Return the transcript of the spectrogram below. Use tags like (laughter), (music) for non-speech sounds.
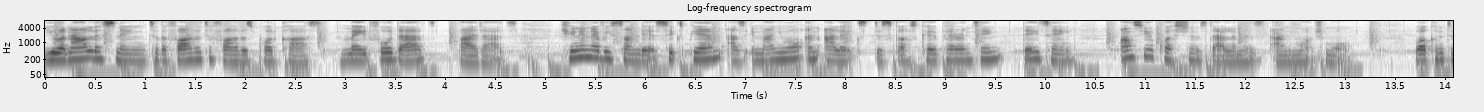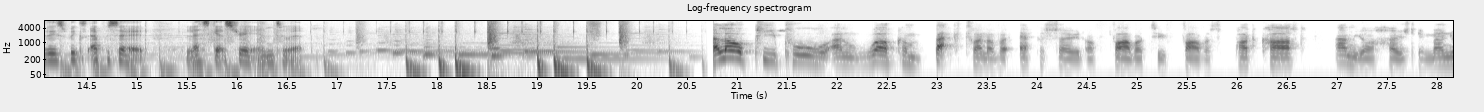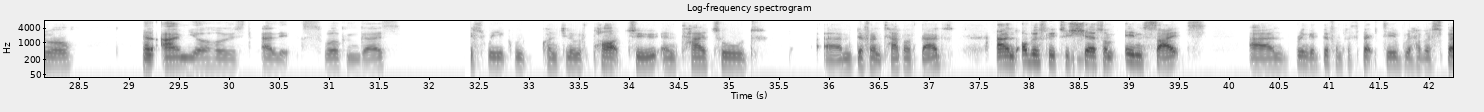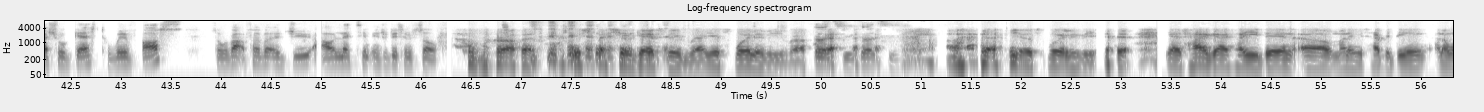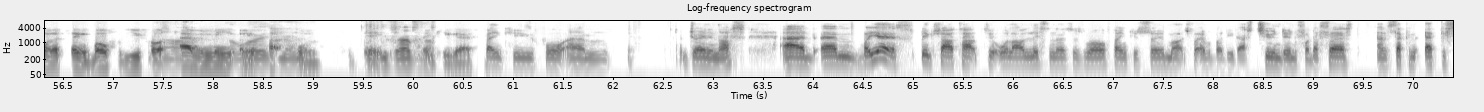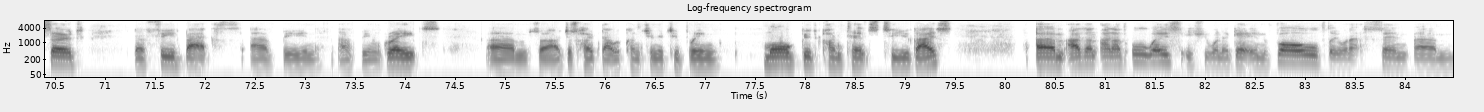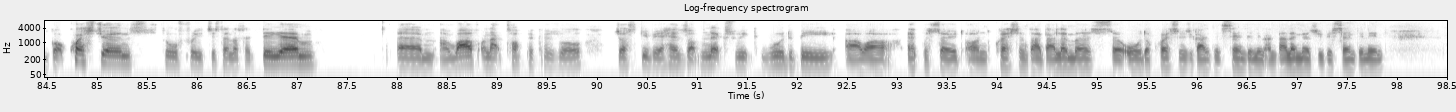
You are now listening to the Father to Fathers podcast, made for dads by dads. Tune in every Sunday at 6 pm as Emmanuel and Alex discuss co parenting, dating, answer your questions, dilemmas, and much more. Welcome to this week's episode. Let's get straight into it. Hello, people, and welcome back to another episode of Father to Fathers podcast. I'm your host, Emmanuel. And I'm your host, Alex. Welcome, guys. This week we continue with part two entitled um, Different Type of Dads. And obviously, to share some insights and bring a different perspective, we have a special guest with us. So, without further ado, I'll let him introduce himself. (laughs) bro, you special guest thing, man. You're spoiling me, bro. Got you, got you. (laughs) You're spoiling me. (laughs) yes, hi guys, how you doing? Uh, my name is Happy Dean, and I want to thank both of you for Oh, having me no on your worries, man. platform today. Thank you for. Thank you, guys. Thank you for um, joining us. And um, but yes, big shout out to all our listeners as well. Thank you so much for everybody that's tuned in for the first and second episode. The feedbacks have been have been great. Um, so I just hope that we'll continue to bring more good contents to you guys. Um, as an, and as always, if you want to get involved or you want to send um, got questions, feel free to send us a DM. Um, and while on that topic as well, just give you a heads up. Next week would be our episode on questions and dilemmas. So all the questions you guys have been sending in and dilemmas you've been sending in,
